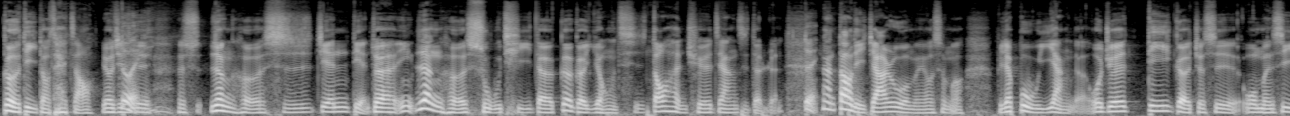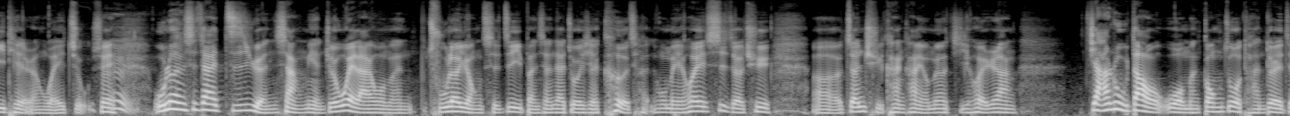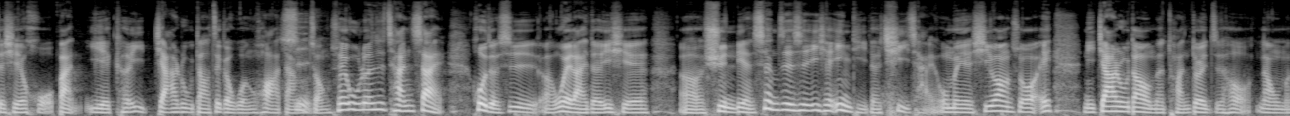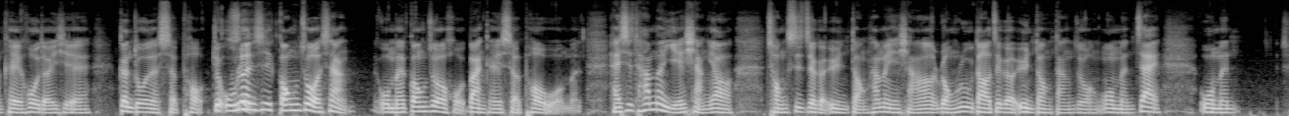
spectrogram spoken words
各地都在招，尤其是任何时间点，对，任何暑期的各个泳池都很缺这样子的人。对，那到底加入我们有什么比较不一样的？我觉得第一个就是我们是以铁人为主，所以无论是在资源上面，就未来我们除了泳池自己本身在做一些课程，我们也会试着去呃争取看看有没有机会让。加入到我们工作团队的这些伙伴，也可以加入到这个文化当中。所以无论是参赛，或者是呃未来的一些呃训练，甚至是一些硬体的器材，我们也希望说，诶，你加入到我们团队之后，那我们可以获得一些更多的 support。就无论是工作上，我们工作的伙伴可以 support 我们，还是他们也想要从事这个运动，他们也想要融入到这个运动当中，我们在我们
